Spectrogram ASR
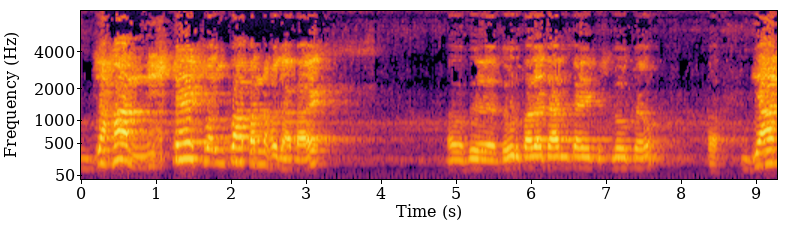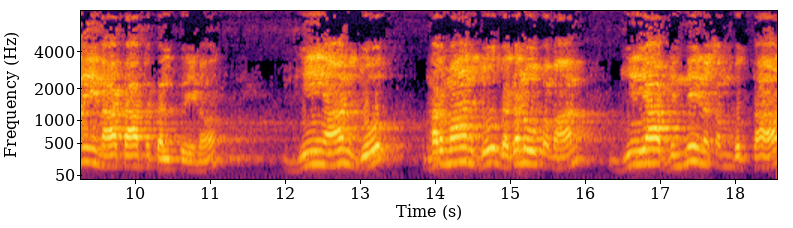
जहाँ निश्चय स्वरूपापन्न हो जाता है दौड़ पादाचार्य का एक श्लोक ज्ञाने नाकाश कल्पेन ज्ञान जो, धर्मान जो गगनोपमान, ज्ञेया भिन्ने न संबुद्धा,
